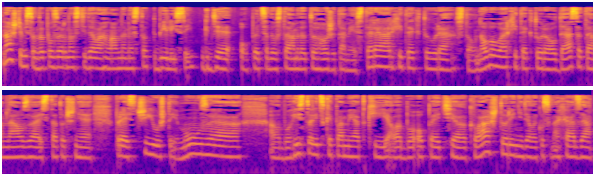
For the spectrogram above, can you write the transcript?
No a ešte by som do pozornosti dala hlavné mesto Tbilisi, kde opäť sa dostávame do toho, že tam je stará architektúra s tou novou architektúrou. Dá sa tam naozaj statočne prejsť či už tie múzea alebo historické pamiatky alebo opäť e, kláštory, nedaleko sa nachádza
